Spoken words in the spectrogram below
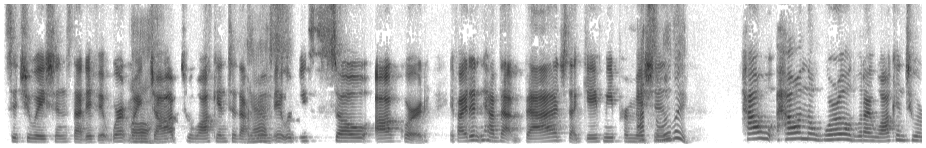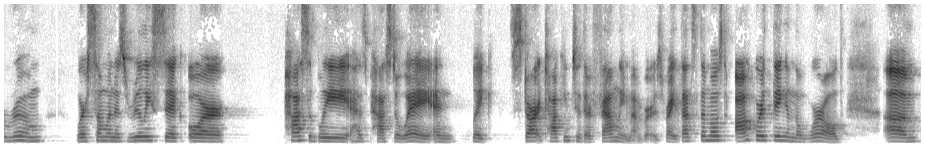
situations that if it weren't my oh, job to walk into that yes. room, it would be so awkward. If I didn't have that badge that gave me permission, absolutely. How how in the world would I walk into a room where someone is really sick or possibly has passed away and like start talking to their family members, right? That's the most awkward thing in the world. Um,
